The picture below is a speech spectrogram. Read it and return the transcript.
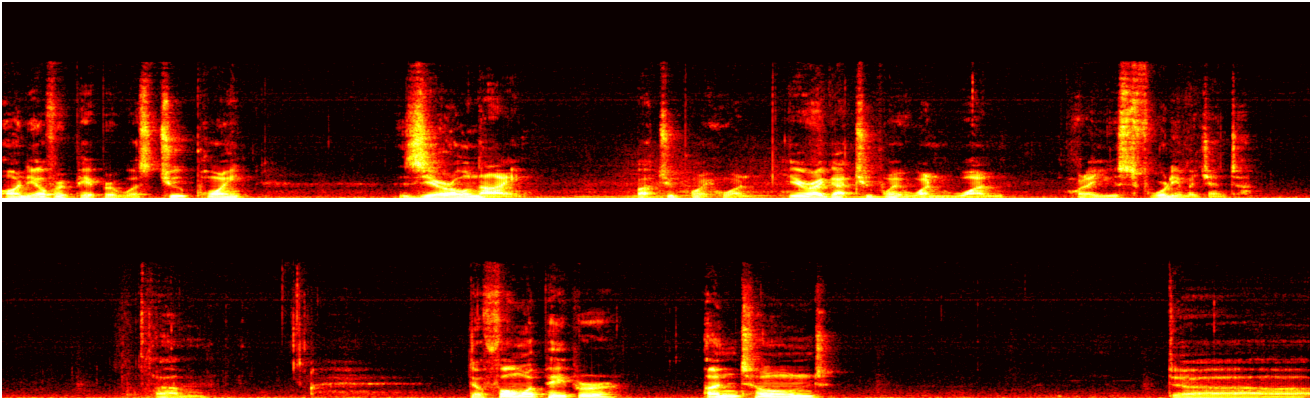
on the Ilford paper was 2.09, about 2.1. Here I got 2.11 when I used 40 magenta. Um, the Foma paper, untoned, Uh,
